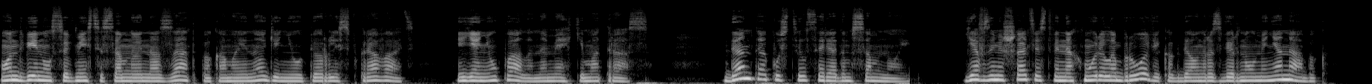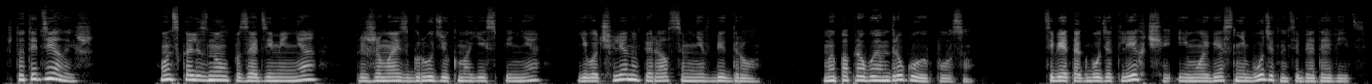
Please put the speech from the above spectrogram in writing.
Он двинулся вместе со мной назад, пока мои ноги не уперлись в кровать, и я не упала на мягкий матрас. Данте опустился рядом со мной. Я в замешательстве нахмурила брови, когда он развернул меня на бок. «Что ты делаешь?» Он скользнул позади меня, прижимаясь грудью к моей спине, его член упирался мне в бедро. «Мы попробуем другую позу. Тебе так будет легче, и мой вес не будет на тебя давить».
